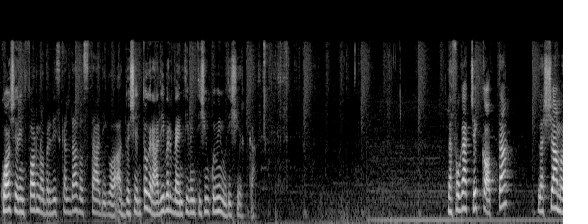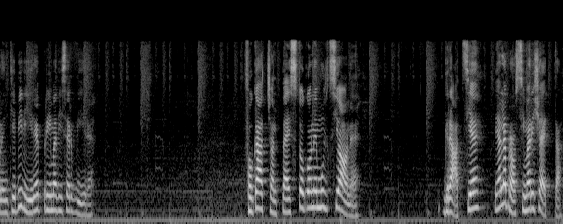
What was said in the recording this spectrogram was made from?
Cuocere in forno preriscaldato statico a 200 gradi per 20-25 minuti circa. La focaccia è cotta, Lasciamolo intiepidire prima di servire. Focaccia al pesto con emulsione. Grazie e alla prossima ricetta!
